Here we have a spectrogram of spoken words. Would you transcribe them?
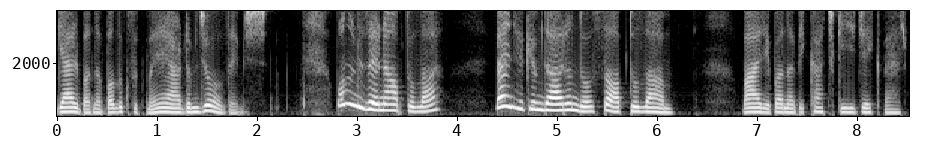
Gel bana balık tutmaya yardımcı ol.'' demiş. Bunun üzerine Abdullah ''Ben hükümdarın dostu Abdullah'ım. Bari bana birkaç giyecek ver.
